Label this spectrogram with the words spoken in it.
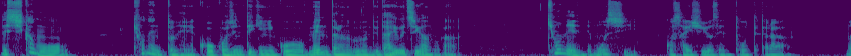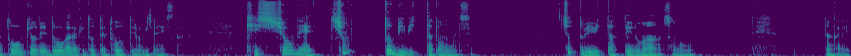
でしかも去年とねこう個人的にこうメンタルの部分でだいぶ違うのが去年でもしこう最終予選通ってたら、まあ、東京で動画だけ撮って通ってるわけじゃないですか。決勝ねちょっとビビったと思うんですよ。ちょっとビビったっていうのはそのなんかね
